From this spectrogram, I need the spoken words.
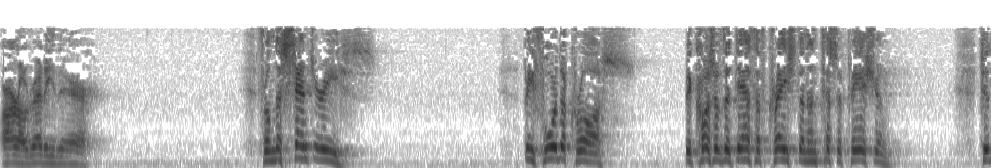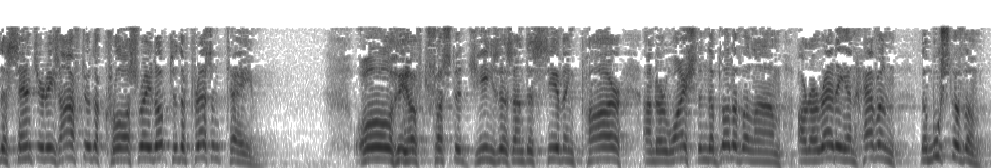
are already there? From the centuries before the cross, because of the death of Christ in anticipation, to the centuries after the cross, right up to the present time. All who have trusted Jesus and the saving power and are washed in the blood of the Lamb are already in heaven, the most of them.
